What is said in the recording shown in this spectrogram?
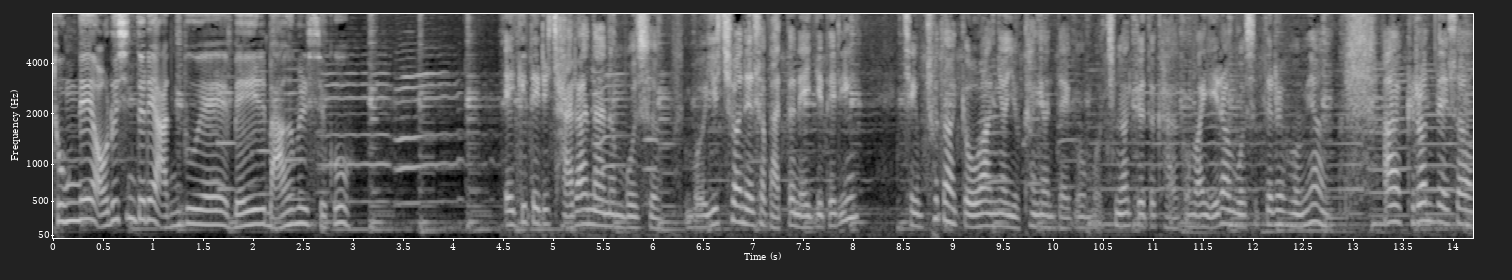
동네 어르신들의 안부에 매일 마음을 쓰고 아기들이 자라나는 모습, 뭐 유치원에서 봤던 아기들이 지금 초등학교 5학년, 6학년 되고 뭐 중학교도 가고 막 이런 모습들을 보면 아 그런 데서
